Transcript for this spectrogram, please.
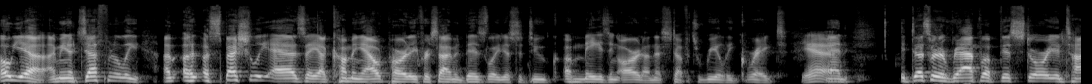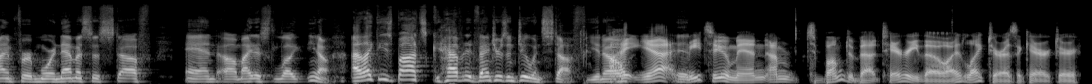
Oh yeah, I mean it's definitely, um, uh, especially as a, a coming out party for Simon Bisley, just to do amazing art on this stuff. It's really great, Yeah, and it does sort of wrap up this story in time for more Nemesis stuff. And um, I just like, you know, I like these bots having adventures and doing stuff, you know? I, yeah, it- me too, man. I'm t- bummed about Terry though. I liked her as a character.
